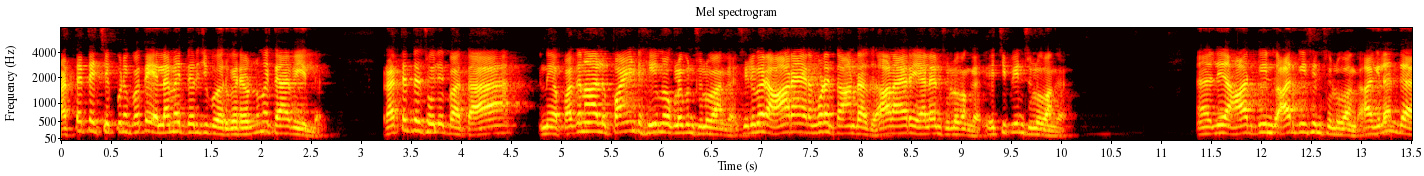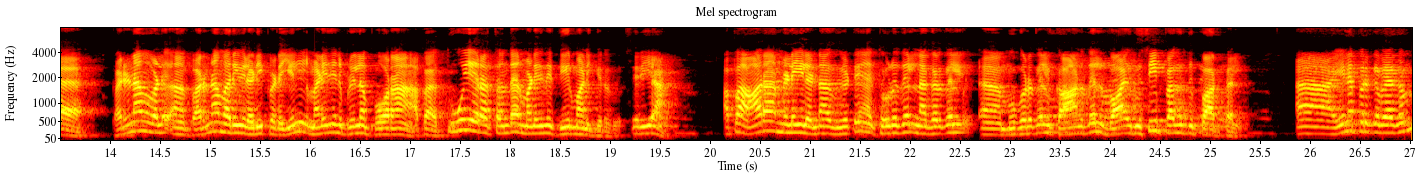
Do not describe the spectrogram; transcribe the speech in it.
ரத்தத்தை செக் பண்ணி பார்த்தா எல்லாமே தெரிஞ்சு போயிடும் வேறு ஒன்றுமே தேவையில்லை. ரத்தத்தை சொல்லி பார்த்தா இந்த பதினாலு பாயிண்ட் ஹீமோக்ளோபின் சொல்லுவாங்க. சில பேர் ஆறாயிரம் கூட தாண்டாது. ஆறாயிரம் ஏழாயிரம் சொல்லுவாங்க. ஹெச்பின்னு சொல்லுவாங்க. இல்லையா ஆர்பின் ஆர்பிசின்னு சொல்லுவாங்க. ஆகில இந்த பரிணாம வள பரிணாம அறிவியல் அடிப்படையில் மனிதன் இப்படிலாம் போகிறான் அப்போ தூய ரத்தம் தான் மனிதனை தீர்மானிக்கிறது. சரியா? அப்போ ஆறாம் நிலையில் என்ன ஆகுது கேட்டு தொடுதல் நகர்தல் முகர்தல் காணுதல் வாய் ருசி பகுத்து பார்த்தல். இனப்பெருக்க வேகம்?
